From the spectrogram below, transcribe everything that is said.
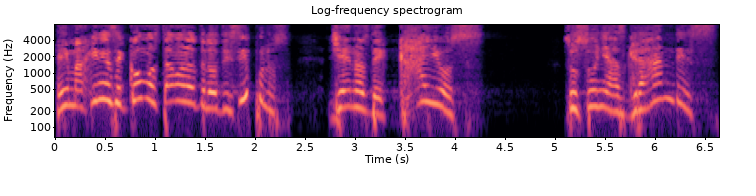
E imagínense cómo estaban los de los discípulos, llenos de callos, sus uñas grandes.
